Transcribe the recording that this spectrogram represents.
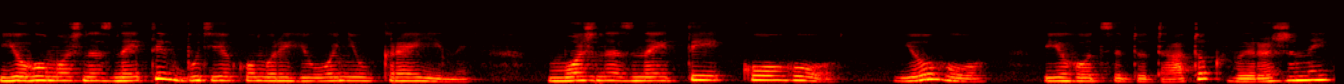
Його можна знайти в будь-якому регіоні України. Можна знайти кого? Його. Його це додаток, виражений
